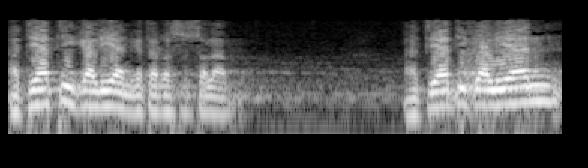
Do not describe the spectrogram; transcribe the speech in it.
Hati-hati kalian, kata Rasulullah SAW. Hati-hati kalian,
